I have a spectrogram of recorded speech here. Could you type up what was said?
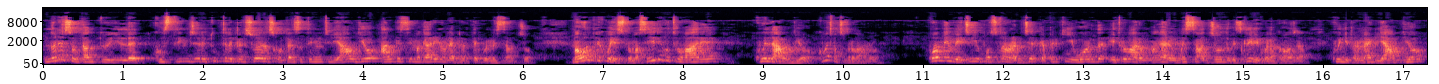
non è soltanto il costringere tutte le persone ad ascoltare 7 minuti di audio, anche se magari non è per te quel messaggio. Ma oltre questo, ma se io devo trovare quell'audio, come faccio a trovarlo? Quando invece io posso fare una ricerca per keyword e trovare un, magari un messaggio dove scrivi quella cosa. Quindi per me gli audio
